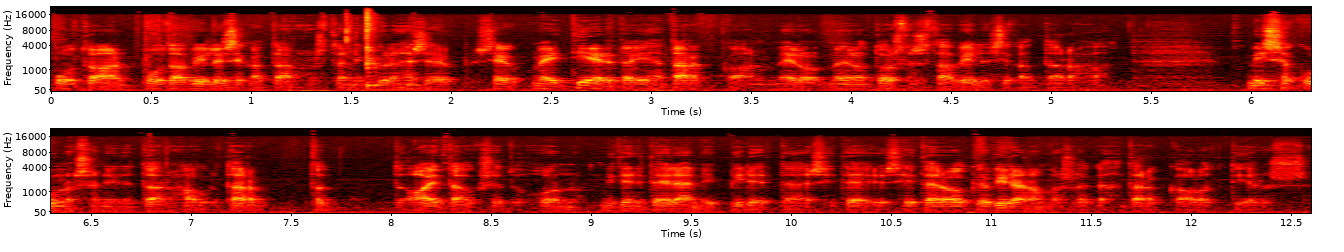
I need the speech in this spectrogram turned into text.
puhutaan, puhutaan villisikatarhosta, niin kyllähän se, se, me ei tiedetä ihan tarkkaan. Meillä on, meillä on toista villisikatarhaa missä kunnossa niiden tarha, tar, aitaukset on, miten niitä eläimiä pidetään. Sitä, siitä ei oikein viranomaisella tarkkaan olla tiedossa.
